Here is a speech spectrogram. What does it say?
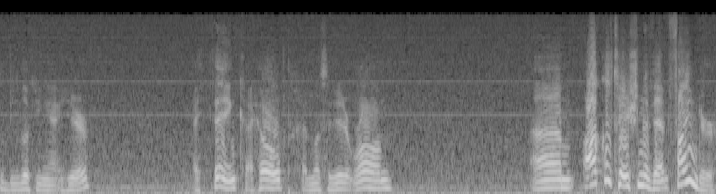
to be looking at here. I think, I hope, unless I did it wrong. Um, occultation event finder.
